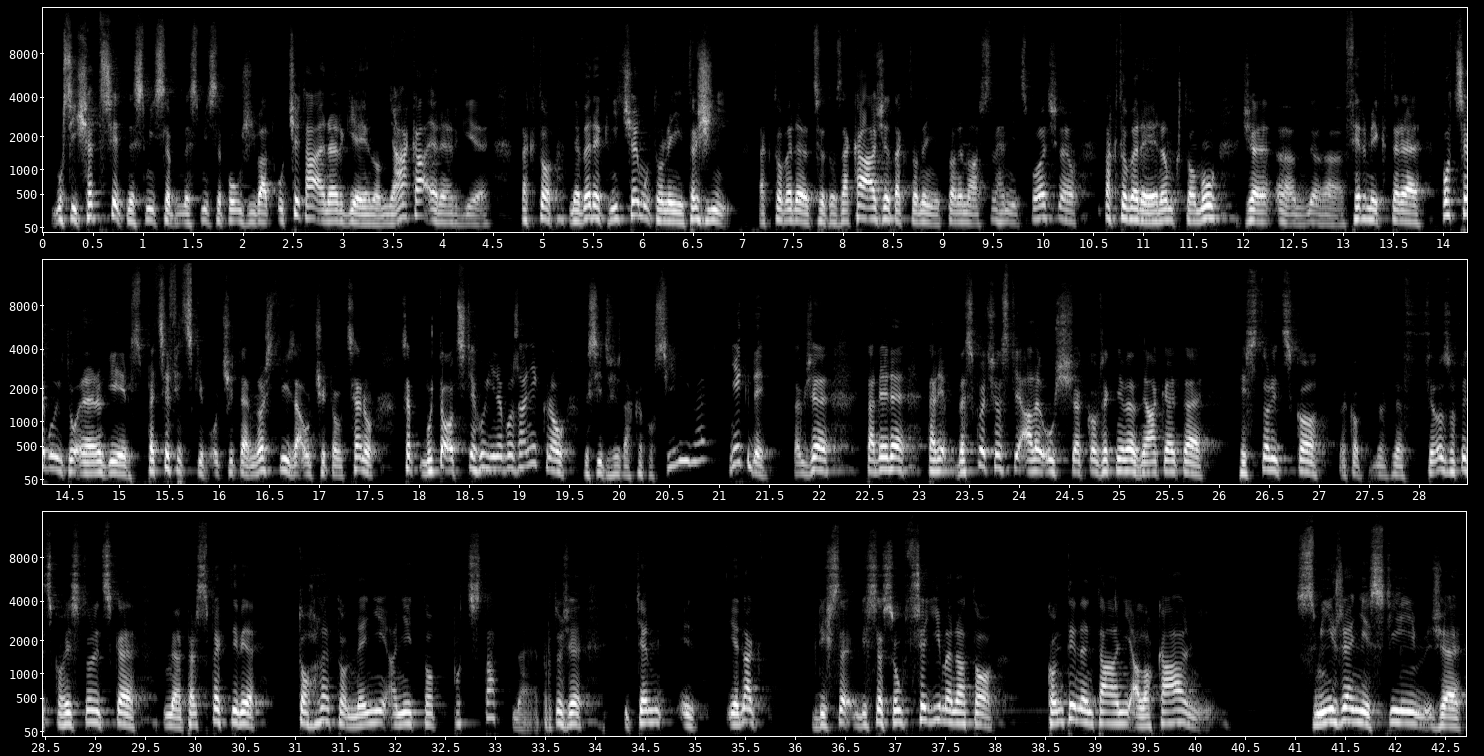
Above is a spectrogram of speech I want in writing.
musí šetřit, nesmí se, nesmí se používat určitá energie, jenom nějaká energie, tak to nevede k ničemu, to není tržní tak to vede, co to zakáže, tak to, není, to nemá s trhem nic společného, tak to vede jenom k tomu, že eh, eh, firmy, které potřebují tu energii specificky v určitém množství za určitou cenu, se buď to odstěhují nebo zaniknou. Myslíte, že takhle posílíme? Nikdy. Takže tady jde, tady ve skutečnosti, ale už jako řekněme v nějaké té historicko, jako filozoficko-historické perspektivě, tohle to není ani to podstatné, protože těm, jednak když se, když se soustředíme na to kontinentální a lokální, smíření s tím, že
